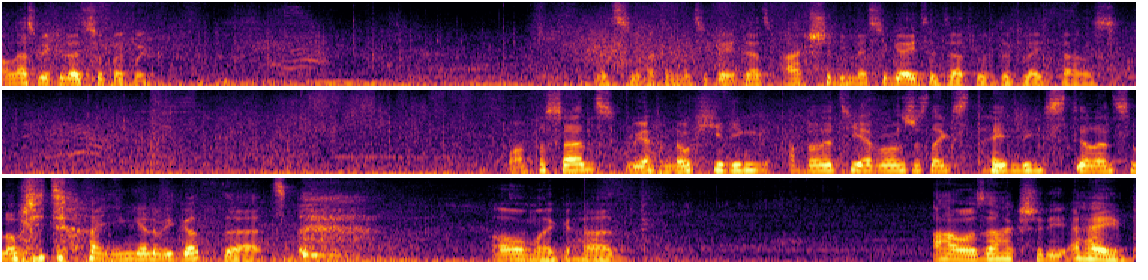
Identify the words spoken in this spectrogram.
Unless we kill it super quick. Let's see if I can mitigate that. Actually mitigated that with the blade dance. 1%? We have no healing ability, everyone's just like standing still and slowly dying and we got that. oh my god. I was actually ape.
